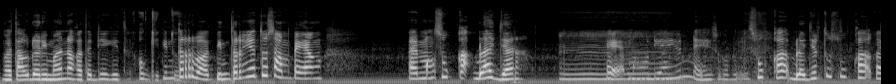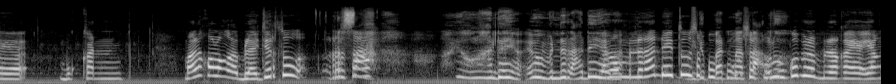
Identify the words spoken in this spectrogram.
Nggak tahu dari mana kata dia gitu. Oh gitu. Pinter banget. Pinternya tuh sampai yang emang suka belajar. Hmm. kayak mau diayun deh suka belajar suka belajar tuh suka. Kayak bukan malah kalau nggak belajar tuh resah. Ah, ya Allah ada ya? Emang bener ada ya emang bener ada itu Di depan sepupu mata sepupu lu. gue bener-bener kayak yang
